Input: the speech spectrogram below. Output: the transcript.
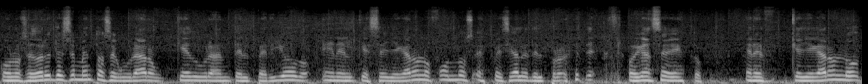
Conocedores del cemento aseguraron que durante el periodo en el que se llegaron los fondos especiales del pro- oíganse esto, en el que llegaron los,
